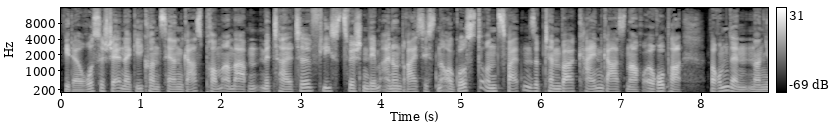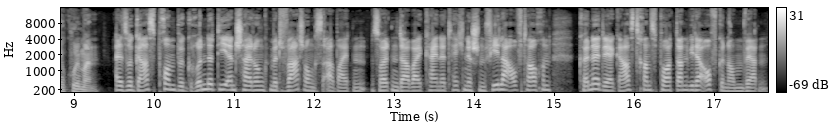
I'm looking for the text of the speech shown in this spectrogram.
Wie der russische Energiekonzern Gazprom am Abend mitteilte, fließt zwischen dem 31. August und 2. September kein Gas nach Europa. Warum denn, Nanjo Kuhlmann? Also Gazprom begründet die Entscheidung mit Wartungsarbeiten. Sollten dabei keine technischen Fehler auftauchen, könne der Gastransport dann wieder aufgenommen werden.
